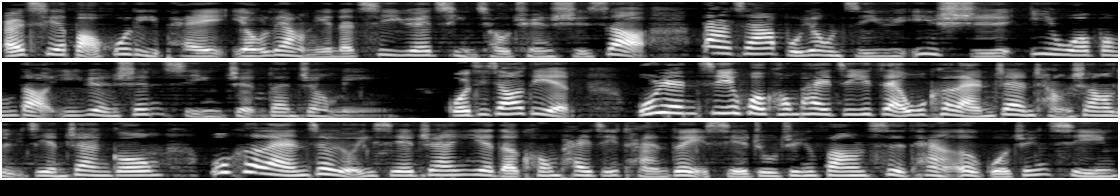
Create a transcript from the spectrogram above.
而且保护理赔有两年的契约请求权时效，大家不用急于一时，一窝蜂到医院申请诊断证明。国际焦点：无人机或空拍机在乌克兰战场上屡建战功，乌克兰就有一些专业的空拍机团队协助军方刺探俄国军情，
